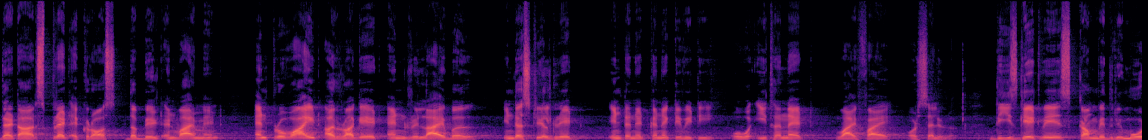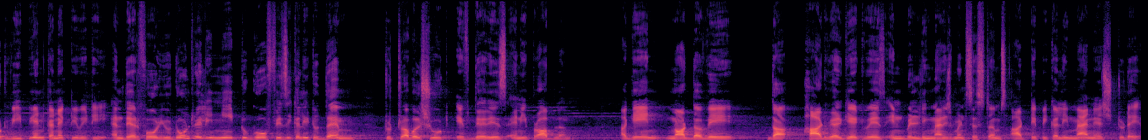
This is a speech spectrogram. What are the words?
that are spread across the built environment and provide a rugged and reliable industrial grade internet connectivity over Ethernet, Wi Fi, or cellular. These gateways come with remote VPN connectivity, and therefore you don't really need to go physically to them to troubleshoot if there is any problem. Again, not the way the hardware gateways in building management systems are typically managed today.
